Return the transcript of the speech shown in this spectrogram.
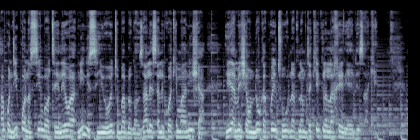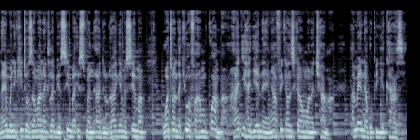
hapo ndipo wanasimba wataelewa nini CEO wetu Baba Gonzales alikuwa akimaanisha. Yeye ameshaondoka kwetu na tunamtakia kila la heri aende zake. Naye mwenyekiti wa zamani wa klabu ya Simba Ismail adun Ragi amesema watu wanatakiwa wafahamu kwamba Haji hajaenda Young Africans kama mwanachama, ameenda kupiga kazi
